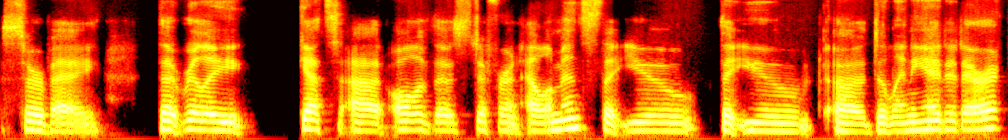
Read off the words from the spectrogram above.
survey that really gets at all of those different elements that you that you uh, delineated, Eric.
